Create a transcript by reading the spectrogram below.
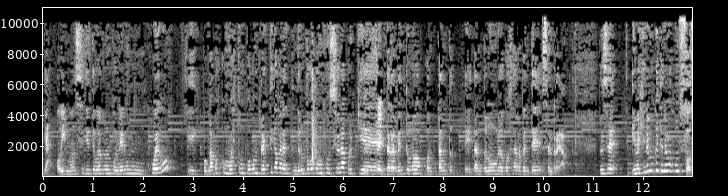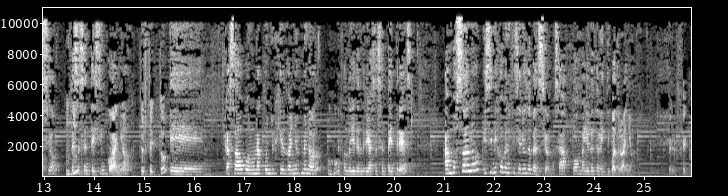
Ya, hoy Monse, yo te voy a proponer un juego y pongamos como esto un poco en práctica para entender un poco cómo funciona porque de repente uno con tanto, eh, tanto número de cosas de repente se enreda. Entonces, imaginemos que tenemos un socio de 65 años. Perfecto. Eh, casado con una cónyuge de años menor, de fondo ya tendría 63 ambos sanos y sin hijos beneficiarios de pensión, o sea, todos mayores de 24 años. Perfecto.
